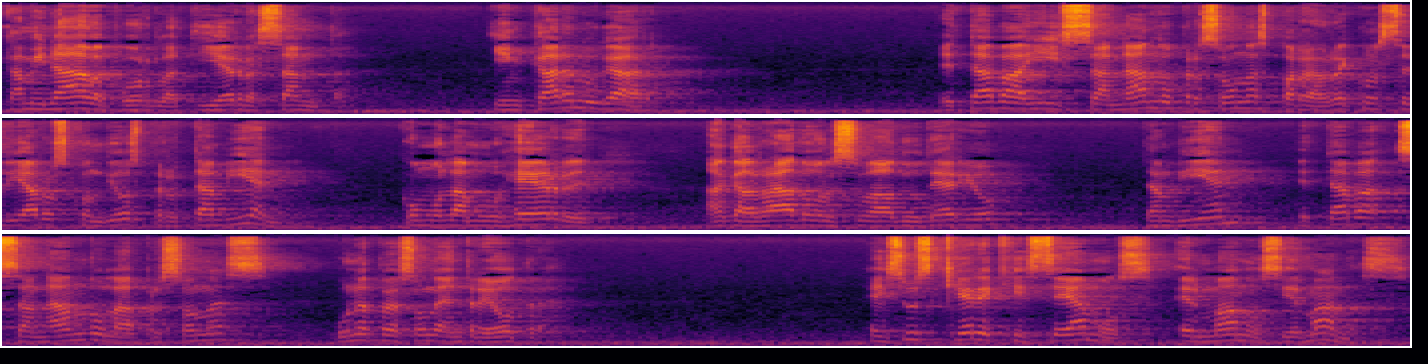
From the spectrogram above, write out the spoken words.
caminaba por la tierra santa y en cada lugar estaba ahí sanando personas para reconciliarlos con Dios, pero también como la mujer agarrado en su adulterio, también estaba sanando las personas, una persona entre otra. Jesús quiere que seamos hermanos y hermanas.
